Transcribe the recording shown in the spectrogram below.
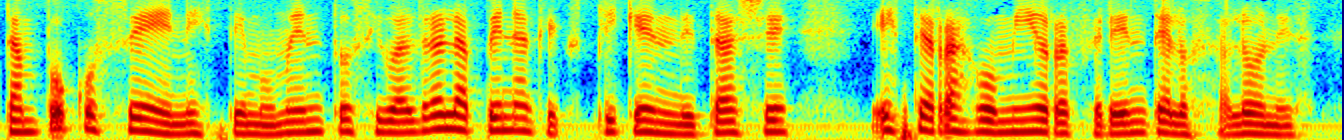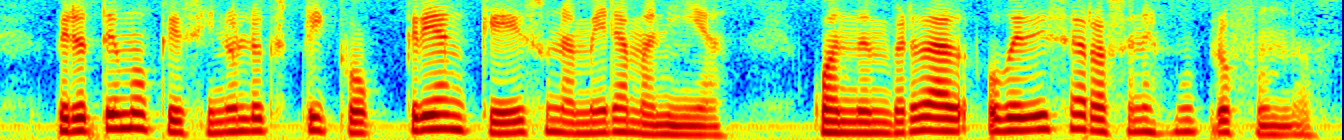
Tampoco sé en este momento si valdrá la pena que explique en detalle este rasgo mío referente a los salones, pero temo que si no lo explico crean que es una mera manía, cuando en verdad obedece a razones muy profundas.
